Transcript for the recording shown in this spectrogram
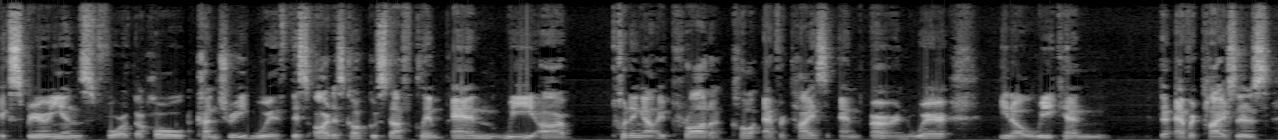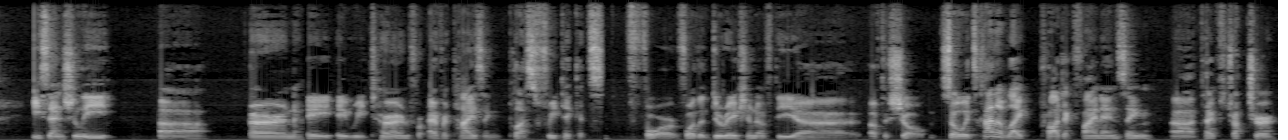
experience for the whole country with this artist called Gustav Klimt. And we are putting out a product called Advertise and Earn, where, you know, we can, the advertisers essentially uh, earn a, a return for advertising plus free tickets for for the duration of the uh, of the show. So it's kind of like project financing uh, type structure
